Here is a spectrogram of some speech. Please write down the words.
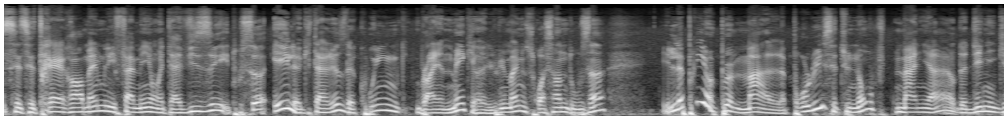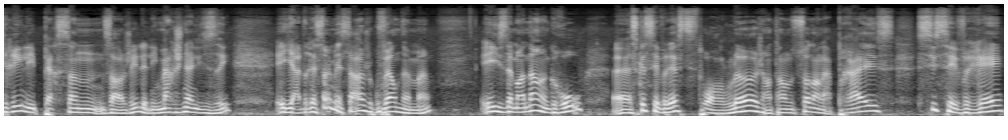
C'est très rare. Même les familles ont été avisées et tout ça. Et le guitariste de Queen, Brian May, qui a lui-même 72 ans, il l'a pris un peu mal. Pour lui, c'est une autre manière de dénigrer les personnes âgées, de les marginaliser. Et il a adressé un message au gouvernement et il se demandait en gros, euh, est-ce que c'est vrai cette histoire-là? J'ai entendu ça dans la presse. Si c'est vrai,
